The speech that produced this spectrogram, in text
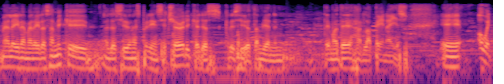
Me alegra, me alegra, Sammy, que haya sido una experiencia chévere y que hayas crecido también en temas de dejar la pena y eso. Eh, oh, bueno.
